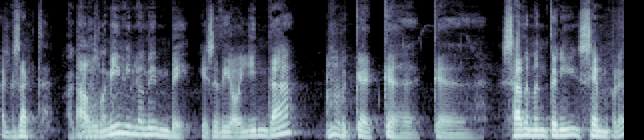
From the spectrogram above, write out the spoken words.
exacte. Aquest el mínimament bé. És a dir, el llindar que, que, que s'ha de mantenir sempre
